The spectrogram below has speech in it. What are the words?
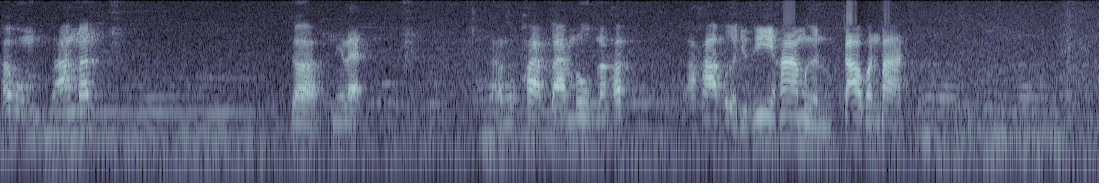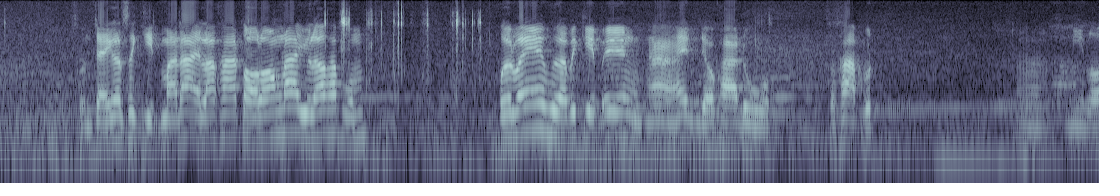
ครับผมตามนั้น ก็นี่แหละ ตามสภาพตามรูปนะครับ ราคาเปิดอยู่ที่59,000บาท สนใจก็สกิดมาได้ ราคาต่อรองได้อยู่แล้วครับผม เปิดไว้ให้เผื่อไปเก็บเอง อ่า ให้เดี๋ยวพาดูสภาพรถ อ่า มีล้อ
